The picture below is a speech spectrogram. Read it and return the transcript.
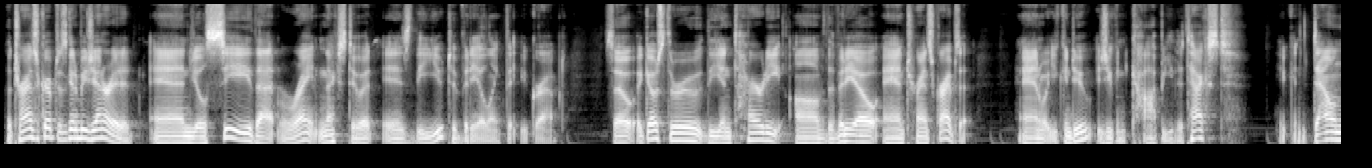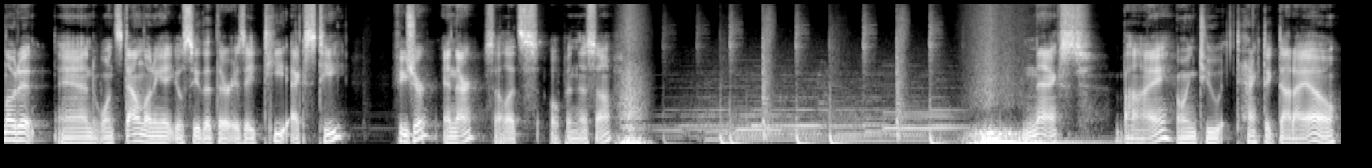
the transcript is going to be generated and you'll see that right next to it is the YouTube video link that you grabbed. So it goes through the entirety of the video and transcribes it. And what you can do is you can copy the text, you can download it, and once downloading it, you'll see that there is a TXT feature in there. So let's open this up. Next, by going to tactiq.io,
